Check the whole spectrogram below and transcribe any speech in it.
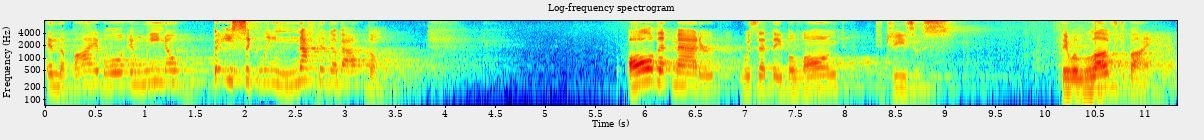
in the Bible, and we know basically nothing about them. All that mattered was that they belonged to Jesus. They were loved by him,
